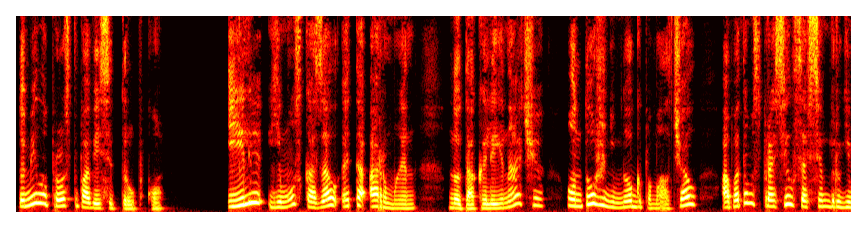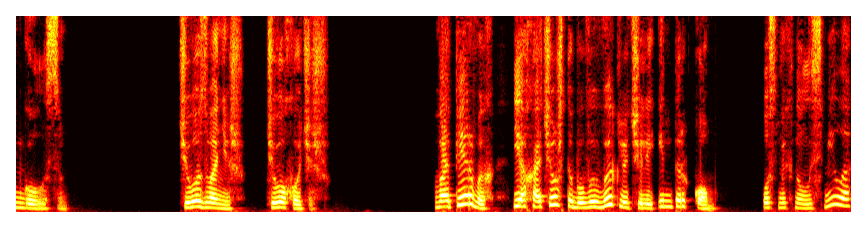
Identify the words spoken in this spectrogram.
то Мила просто повесит трубку. Или ему сказал это Армен, но так или иначе он тоже немного помолчал, а потом спросил совсем другим голосом. «Чего звонишь? Чего хочешь?» «Во-первых, я хочу, чтобы вы выключили интерком», усмехнулась Мила,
